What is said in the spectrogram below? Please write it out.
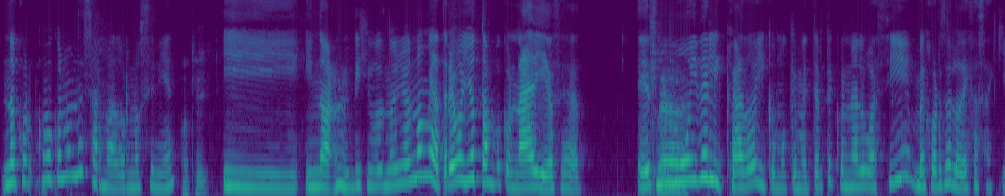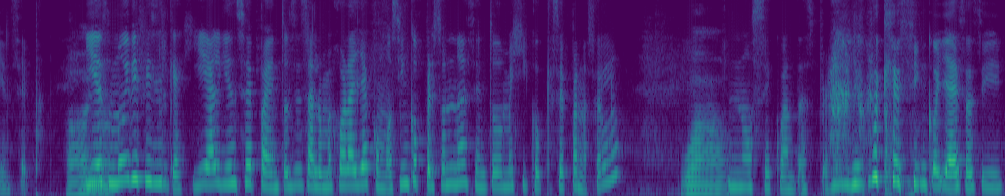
No, como con un desarmador, no sé bien. Ok. Y, y no, dijimos, no, yo no me atrevo, yo tampoco nadie, o sea, es muy delicado y como que meterte con algo así, mejor se lo dejas a quien sepa. y es muy difícil que aquí alguien sepa, entonces a lo mejor haya como cinco personas en todo México que sepan hacerlo. Wow. No sé cuántas, pero yo creo que cinco ya es así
